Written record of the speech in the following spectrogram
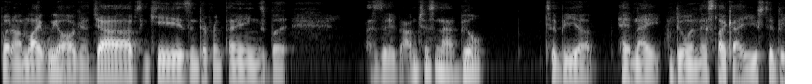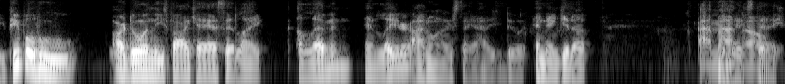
But I'm like, we all got jobs and kids and different things. But I said, I'm just not built to be up at night doing this like I used to be. People who are doing these podcasts at like 11 and later, I don't understand how you do it. And then get up I'm the not next no. day.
